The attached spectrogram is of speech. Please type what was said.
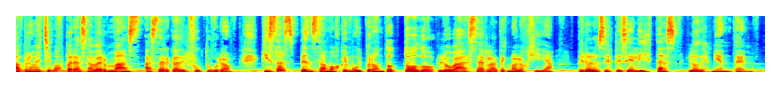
Aprovechemos para saber más acerca del futuro. Quizás pensamos que muy pronto todo lo va a hacer la tecnología, pero los especialistas lo desmienten.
